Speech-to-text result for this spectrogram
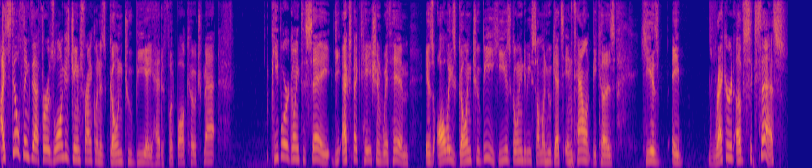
I still think that for as long as James Franklin is going to be a head football coach, Matt, people are going to say the expectation with him is always going to be he is going to be someone who gets in talent because he is a record of success,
